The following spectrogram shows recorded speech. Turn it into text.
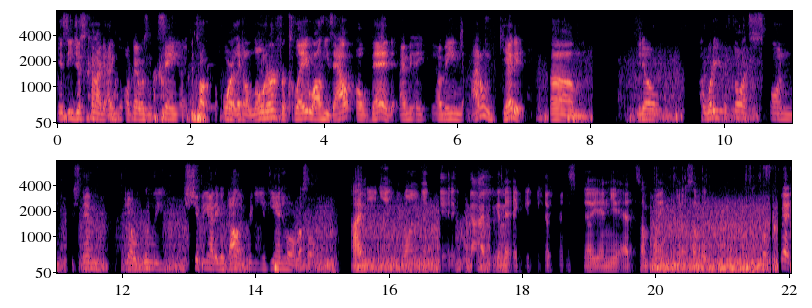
is he just kind of like I wasn't saying like talked before, like a loner for Klay while he's out? Obed, I mean, I mean, I don't get it. Um, you know, Uh, what are your thoughts on them, you know, really shipping out Iguodala and bringing in D'Angelo Russell? I mean, you, you want to get a guy who can make a difference, you know, and you at some point, you know, some of the Obed,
